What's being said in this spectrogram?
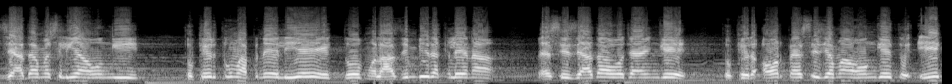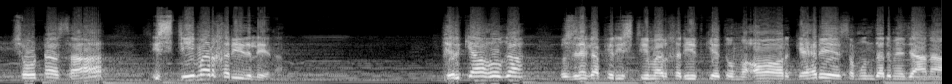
ज़्यादा मछलियाँ होंगी तो फिर तुम अपने लिए एक दो मुलाजिम भी रख लेना। पैसे ज़्यादा हो जाएँगे तो फिर और पैसे जमा होंगे तो एक छोटा सा स्टीमर खरीद लेना। फिर क्या होगा? उसने कहा, फिर स्टीमर खरीद के तुम और गहरे समुन्दर में जाना,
